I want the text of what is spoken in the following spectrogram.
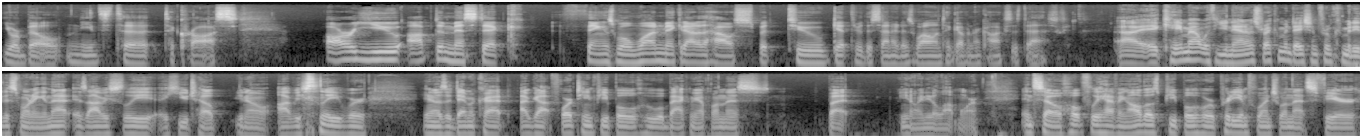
your bill needs to to cross. Are you optimistic things will one make it out of the House, but two get through the Senate as well into Governor Cox's desk? Uh, it came out with a unanimous recommendation from committee this morning, and that is obviously a huge help. You know, obviously we're, you know, as a Democrat, I've got 14 people who will back me up on this, but you know, I need a lot more. And so hopefully having all those people who are pretty influential in that sphere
